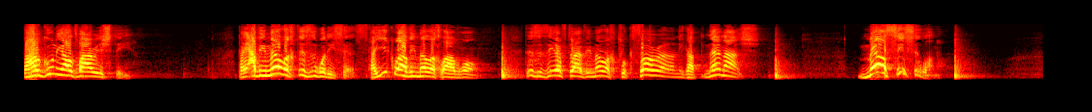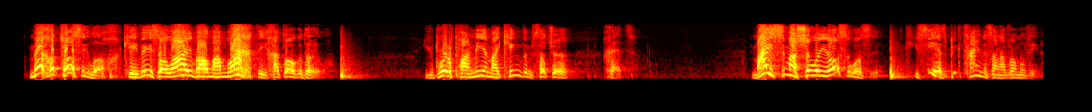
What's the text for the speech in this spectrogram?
Vaharguni al. By Avimelech, this is what he says. This is after Avimelech took Sarah and he got Nenash. Mel sisilanu. Mechatosi loch. Keves olai val mamlachti chato gedoyla. You brought upon me and my kingdom such a chet. Maisim Ashelo also was it. You see, he has big kindness on Avram Avinu.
